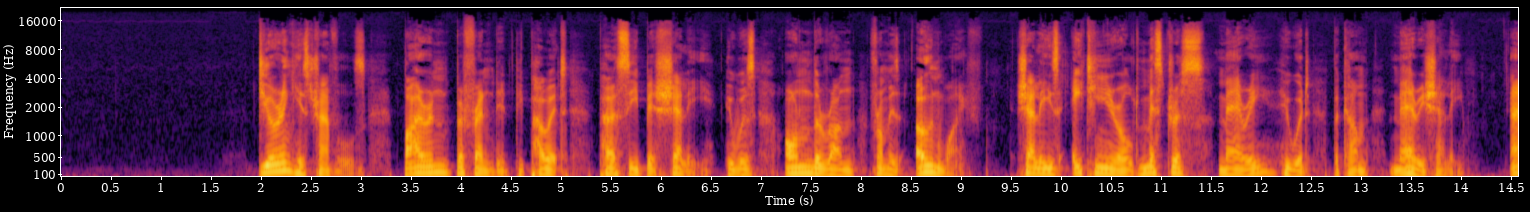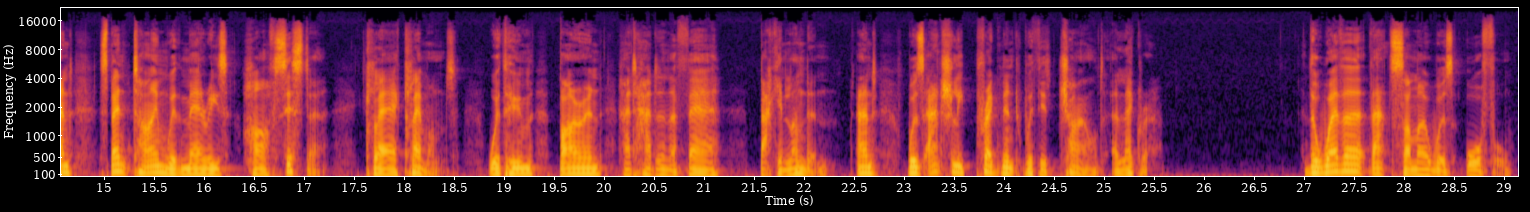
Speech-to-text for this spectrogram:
During his travels, Byron befriended the poet Percy Bysshe Shelley, who was on the run from his own wife, Shelley's 18 year old mistress, Mary, who would become Mary Shelley, and spent time with Mary's half sister, Claire Clairmont, with whom Byron had had an affair back in London, and was actually pregnant with his child, Allegra. The weather that summer was awful.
